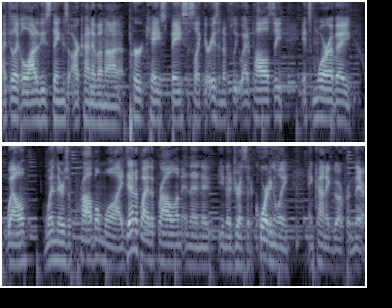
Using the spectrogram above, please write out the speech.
I feel like a lot of these things are kind of on a per case basis. Like there isn't a fleet wide policy. It's more of a well, when there's a problem, we'll identify the problem and then uh, you know address it accordingly and kind of go from there.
